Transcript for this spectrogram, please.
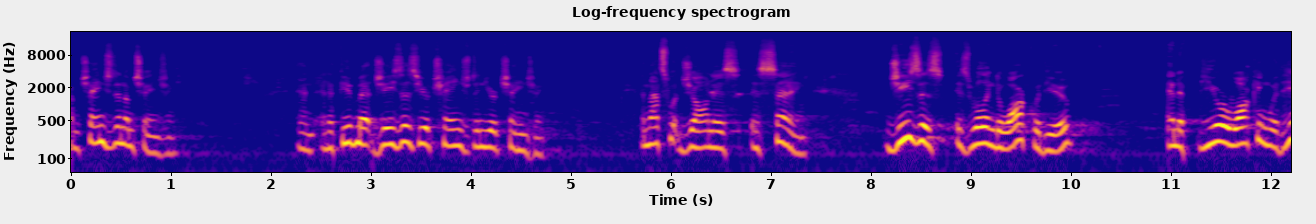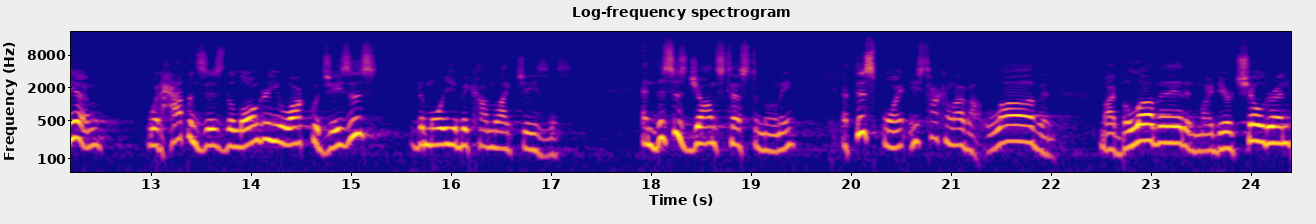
I'm changed and I'm changing. And, and if you've met Jesus, you're changed and you're changing. And that's what John is, is saying. Jesus is willing to walk with you, and if you're walking with him, what happens is the longer you walk with Jesus, the more you become like Jesus. And this is John's testimony. At this point, he's talking a lot about love and my beloved and my dear children.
